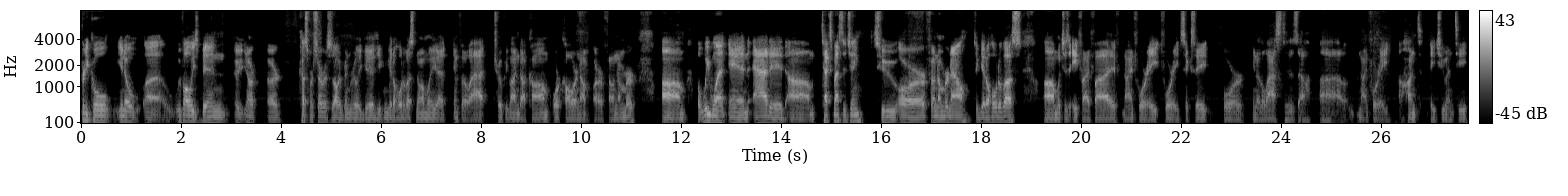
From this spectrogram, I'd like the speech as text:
pretty cool. You know, uh, we've always been uh, you know our, our customer service has always been really good. You can get a hold of us normally at info at trophyline.com or call our, num- our phone number. Um, but we went and added um, text messaging to our phone number now to get a hold of us, um, which is 855 948 4868. Or, you know, the last is uh, uh, 948 Hunt, H U N T.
